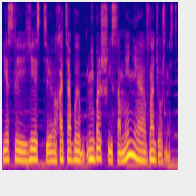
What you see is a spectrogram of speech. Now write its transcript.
если есть э, хотя бы небольшие сомнения в надежности.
